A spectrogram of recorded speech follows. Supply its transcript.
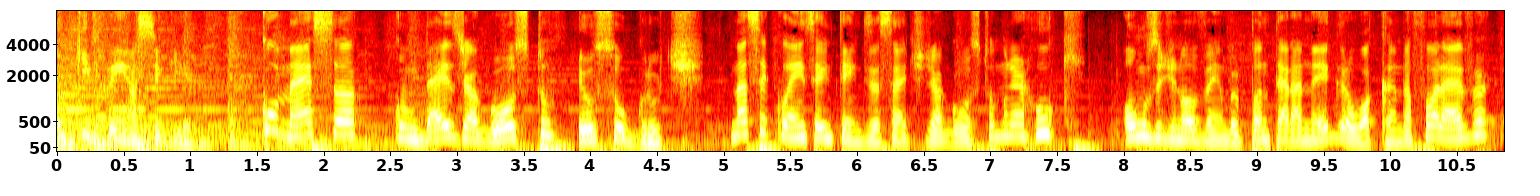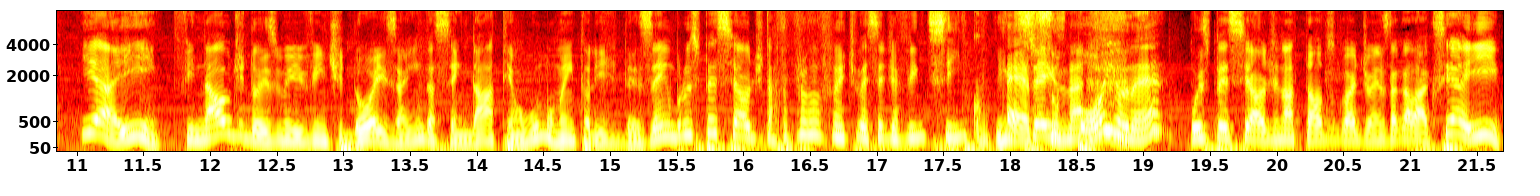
O que vem a seguir? Começa com 10 de agosto, Eu Sou Groot. Na sequência, a gente tem 17 de agosto, a Mulher Hulk. 11 de novembro, Pantera Negra, Wakanda Forever. E aí, final de 2022, ainda sem data, em algum momento ali de dezembro, o especial de data provavelmente vai ser dia 25, 26, né? suponho, né? o especial de Natal dos Guardiões da Galáxia. E aí,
